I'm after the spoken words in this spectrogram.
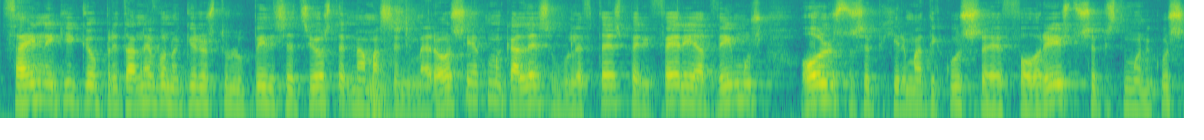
Θα είναι εκεί και ο Πριτανεύων ο κύριος Τουλουπίδης έτσι ώστε να μας ενημερώσει. Έχουμε καλέσει βουλευτές, περιφέρεια, δήμους, όλους τους επιχειρηματικούς ε, φορείς, τους επιστημονικούς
